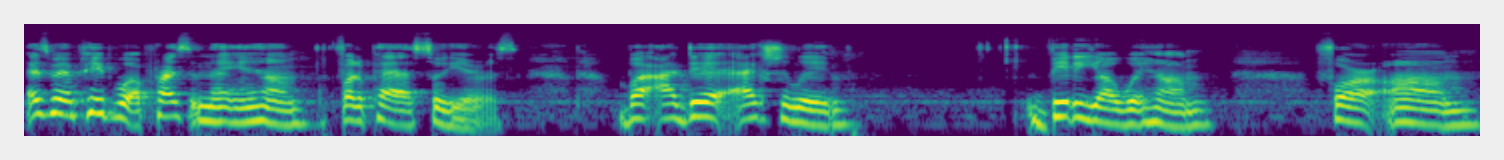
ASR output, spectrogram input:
It's been people impersonating him for the past two years. But I did actually video with him for um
